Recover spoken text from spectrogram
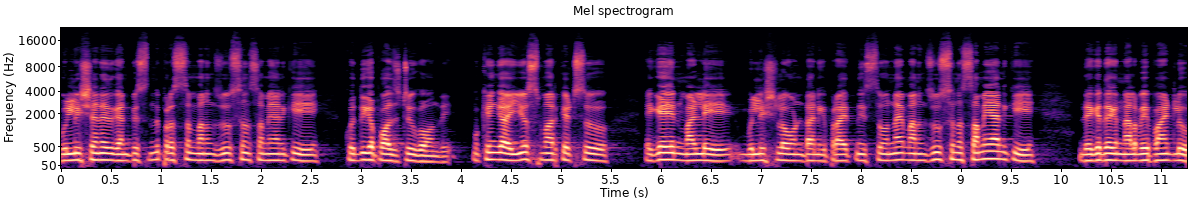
బుల్లిష్ అనేది కనిపిస్తుంది. ప్రస్తుతం మనం చూస్తున్న సమయానికి కొద్దిగా పాజిటివ్గా ఉంది. ముఖ్యంగా యుఎస్ మార్కెట్స్ ఎగైన్ మళ్ళీ బుల్లిష్లో ఉండడానికి ప్రయత్నిస్తూ ఉన్నాయి. మనం చూస్తున్న సమయానికి దగ్గర దగ్గర నలభై పాయింట్లు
